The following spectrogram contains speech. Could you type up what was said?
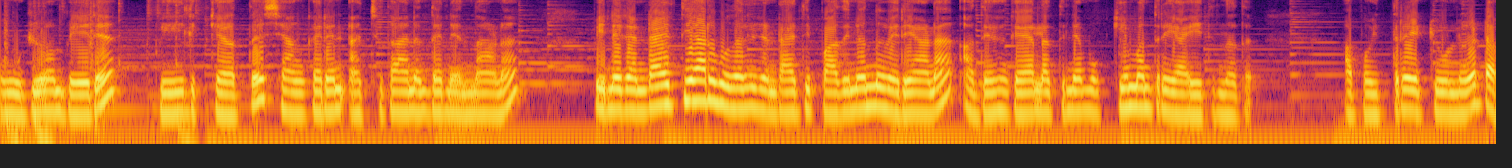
മുഴുവൻ പേര് വേലിക്കകത്ത് ശങ്കരൻ അച്യുതാനന്ദൻ എന്നാണ്. പിന്നെ രണ്ടായിരത്തി ആറ് മുതൽ രണ്ടായിരത്തി പതിനൊന്ന് വരെയാണ് അദ്ദേഹം കേരളത്തിന്റെ മുഖ്യമന്ത്രിയായിരുന്നത്. അപ്പോൾ ഇത്രയൊക്കെ ഉള്ളൂ കേട്ടോ.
